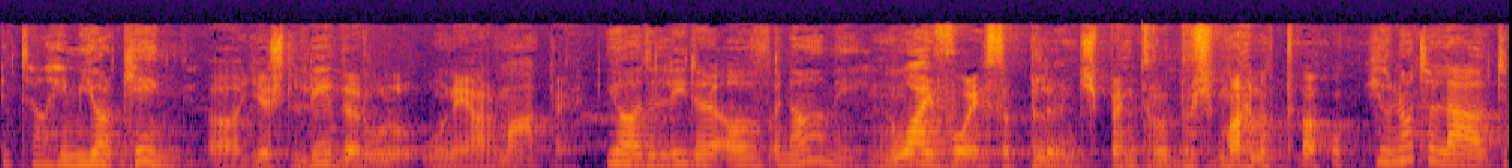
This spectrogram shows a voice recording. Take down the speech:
and tell him, You're king. uh, ești liderul unei armate. You are the leader of an army. Nu ai voie să plângi pentru dușmanul tău. You're not allowed to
